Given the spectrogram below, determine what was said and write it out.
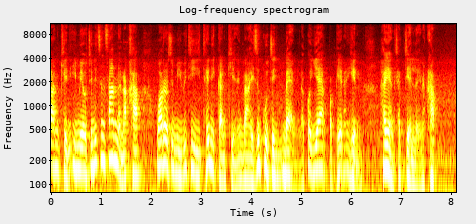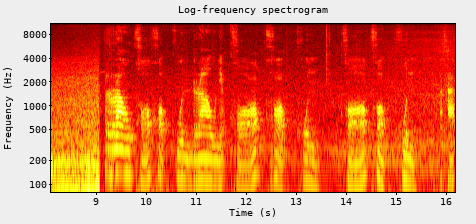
การเขียนอีเมลชนิดสั้นๆนะนะครับ ว่าเราจะมีวิธีเทคนิคการเขียนอย่างไร ซึ่งครูจะแบ่งแล้วก็แยกประเภทให้เห็นให้อย่างชัดเจนเลยนะครับ เราขอขอบคุณเราเนี่ยขอขอบคุณ ขอขอบคุณนะครับ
